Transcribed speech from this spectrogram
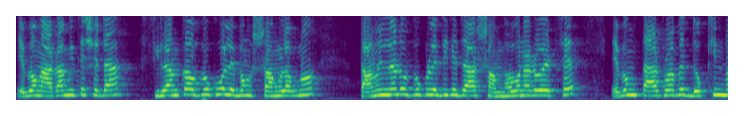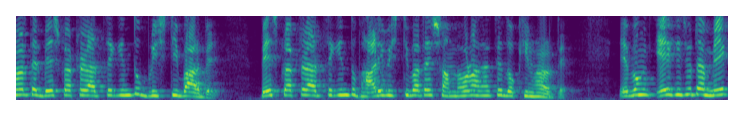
এবং আগামীতে সেটা শ্রীলঙ্কা উপকূল এবং সংলগ্ন তামিলনাড়ু উপকূলের দিকে যাওয়ার সম্ভাবনা রয়েছে। এবং তার প্রভাবে দক্ষিণ ভারতের বেশ কয়েকটা রাজ্যে কিন্তু বৃষ্টি বাড়বে। বেশ কয়েকটা রাজ্যে কিন্তু ভারী বৃষ্টিপাতের সম্ভাবনা থাকছে দক্ষিণ ভারতে। এবং এর কিছুটা মেঘ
